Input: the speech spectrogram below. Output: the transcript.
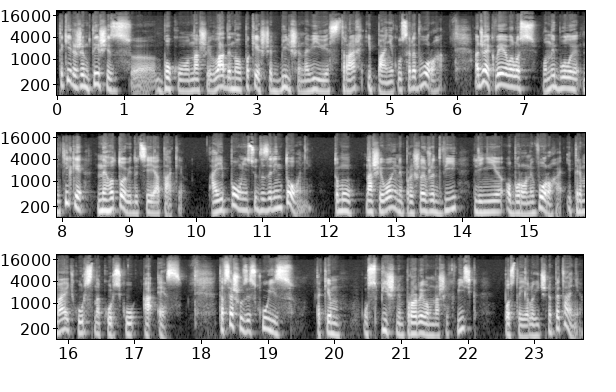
Такий режим тиші з е, боку нашої влади навпаки ще більше навіює страх і паніку серед ворога. Адже, як виявилось, вони були не тільки не готові до цієї атаки, а й повністю дезорієнтовані. Тому наші воїни пройшли вже дві лінії оборони ворога і тримають курс на Курську АЕС. Та все ж у зв'язку із таким успішним проривом наших військ постає логічне питання.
